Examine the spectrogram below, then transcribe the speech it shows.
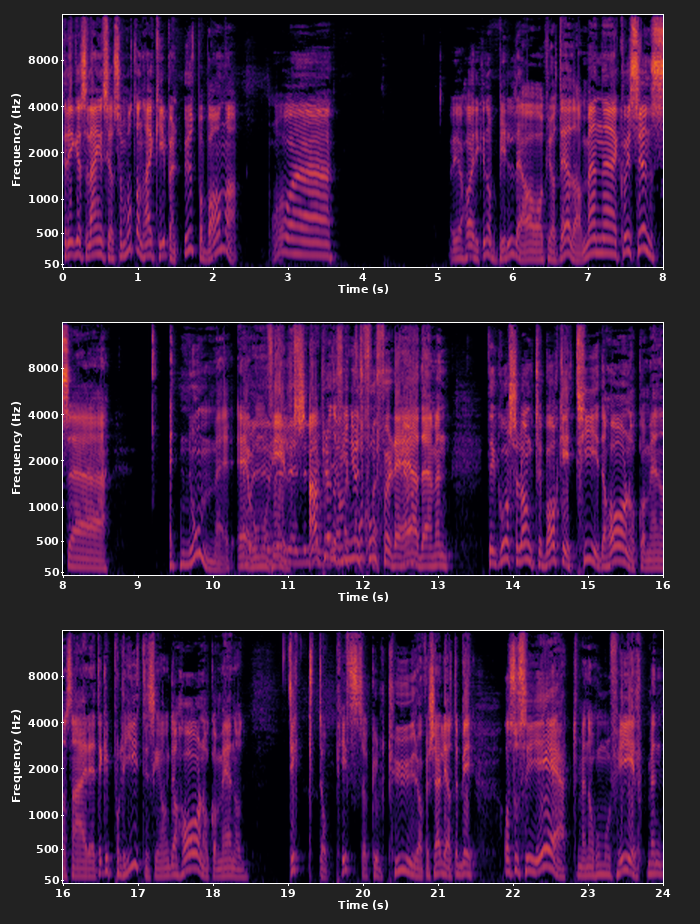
for ikke så lenge siden så måtte han her keeperen ut på banen. Og eh, Vi har ikke noe bilde av akkurat det, da. Men eh, hva vi syns eh, et nummer er homofilt? Jeg har prøvd å finne ut hvorfor det er det, men det går så langt tilbake i tid. Det har noe med noe sånn her Det er ikke politisk engang. Det har noe med noe dikt og piss og kultur og forskjellig at det blir assosiert med noe homofilt, men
